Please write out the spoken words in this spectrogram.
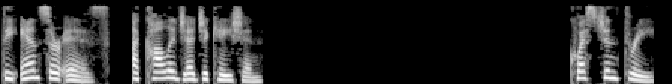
The answer is a college education. Question 3.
